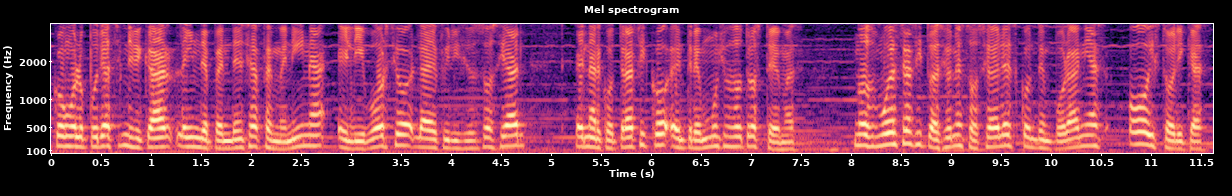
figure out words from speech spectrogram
como lo podría significar la independencia femenina, el divorcio, la definición social, el narcotráfico, entre muchos otros temas. Nos muestra situaciones sociales contemporáneas o históricas,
